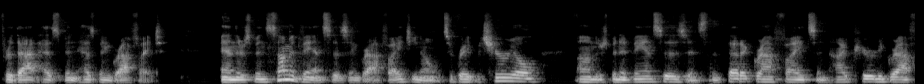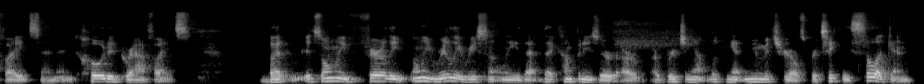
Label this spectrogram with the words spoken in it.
for that has been has been graphite. And there's been some advances in graphite. You know, it's a great material. Um, there's been advances in synthetic graphites and high purity graphites and, and coated graphites but it's only fairly only really recently that, that companies are, are, are bridging out looking at new materials particularly silicon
